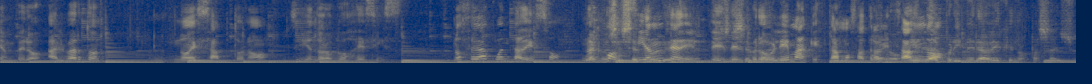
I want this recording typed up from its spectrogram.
Alberto no es apto, ¿no? Siguiendo lo que vos decís. ¿No se da cuenta de eso? ¿No es consciente del, problema, que estamos atravesando? es la primera vez que nos pasa eso.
